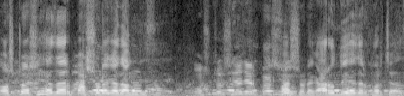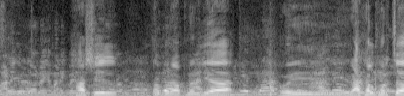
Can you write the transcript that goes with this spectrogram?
অষ্টআশি হাজার পাঁচশো টাকা দাম দিছি। পাঁচশো। পাঁচশো টাকা আরও দুই হাজার খরচা আছে। হাসিল তারপরে আপনার গিয়া ওই রাখাল খরচা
